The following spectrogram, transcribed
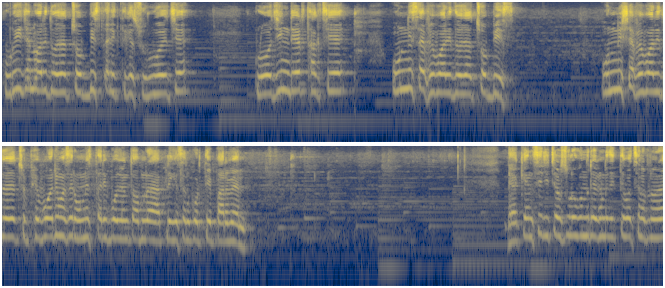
কুড়ি জানুয়ারি দু হাজার চব্বিশ তারিখ থেকে শুরু হয়েছে। ক্লোজিং ডেট থাকছে উনিশে ফেব্রুয়ারি দু হাজার চব্বিশ। উনিশে ফেব্রুয়ারি দু হাজার ফেব্রুয়ারি মাসের উনিশ তারিখ পর্যন্ত আপনারা অ্যাপ্লিকেশন করতে পারবেন। ভ্যাকেন্সি ডিটেলসগুলো বন্ধুরা এখানে দেখতে পাচ্ছেন আপনারা।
